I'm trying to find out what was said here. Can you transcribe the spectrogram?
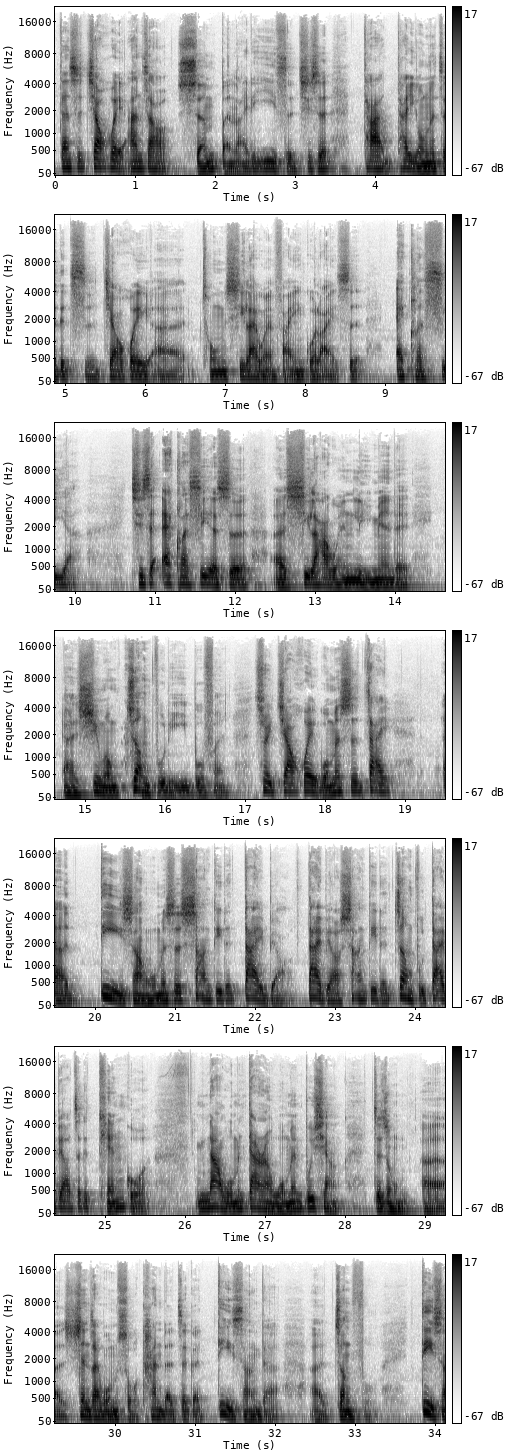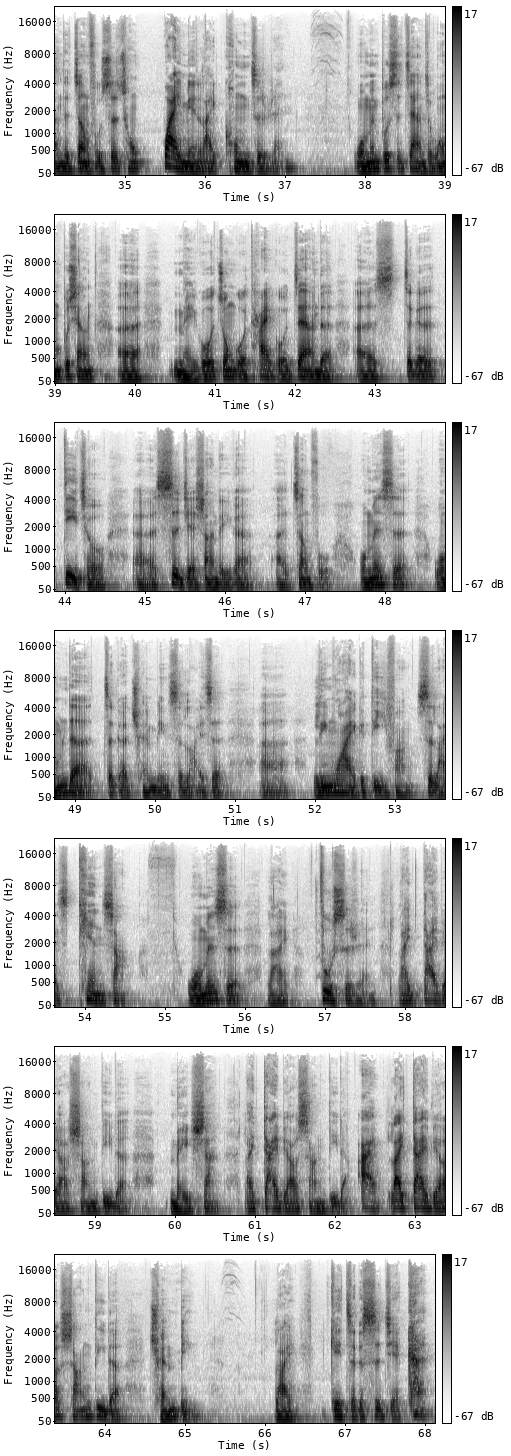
但是教会按照神本来的意思，其实他他用了这个词，教会呃，从希腊文翻译过来是 ecclesia。其实 ecclesia 是呃希腊文里面的呃形容政府的一部分。所以教会我们是在呃地上，我们是上帝的代表，代表上帝的政府，代表这个天国。那我们当然我们不想。这种呃，现在我们所看的这个地上的呃政府，地上的政府是从外面来控制人。我们不是这样子，我们不像呃美国、中国、泰国这样的呃这个地球呃世界上的一个呃政府。我们是我们的这个权柄是来自呃另外一个地方，是来自天上。我们是来。服侍人来代表上帝的美善，来代表上帝的爱，来代表上帝的权柄，来给这个世界看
